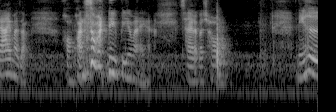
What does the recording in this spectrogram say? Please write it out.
ได้มาจากของขวัญสวัสดีปีใหม่ค่ะ ใช้แล้วก็ชอบ นี่คือ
